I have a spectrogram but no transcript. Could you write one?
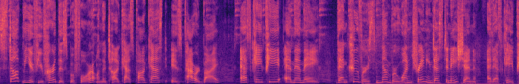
Stop me if you've heard this before on the Toddcast podcast is powered by FKP MMA, Vancouver's number one training destination at fkpmma.com.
